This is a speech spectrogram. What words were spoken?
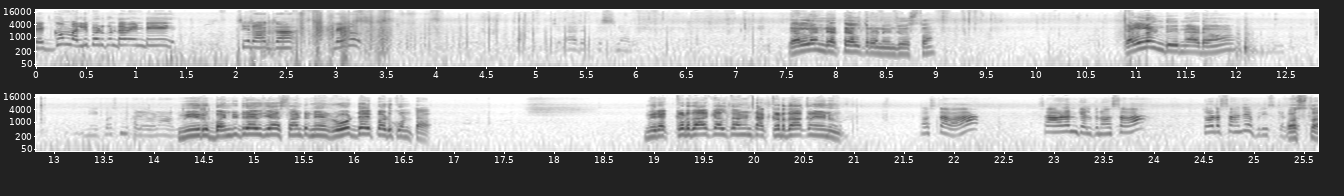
లెగ్గు మళ్ళీ పడుకుంటావేంటి చిరాగ్గా. లెగు చిరాకు తెప్పిస్తున్నాడు వెళ్ళండి ఎట్ట వెళ్తారో నేను చూస్తా. వెళ్ళండి మేడం. నీకోసం ఇక్కడ ఎవడ మీరు బండి డ్రైవ్ చేస్తా అంటే నేను రోడ్ అయి పడుకుంటా. మీరు ఎక్కడ దాకా వెళ్తానంటే అక్కడ దాకా నేను. వస్తావా? సావడానికి వెళ్తున్నావు? వస్తావా? తోడొస్తా అని చెప్పి తీసుకెళ్ళి. వస్తా.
